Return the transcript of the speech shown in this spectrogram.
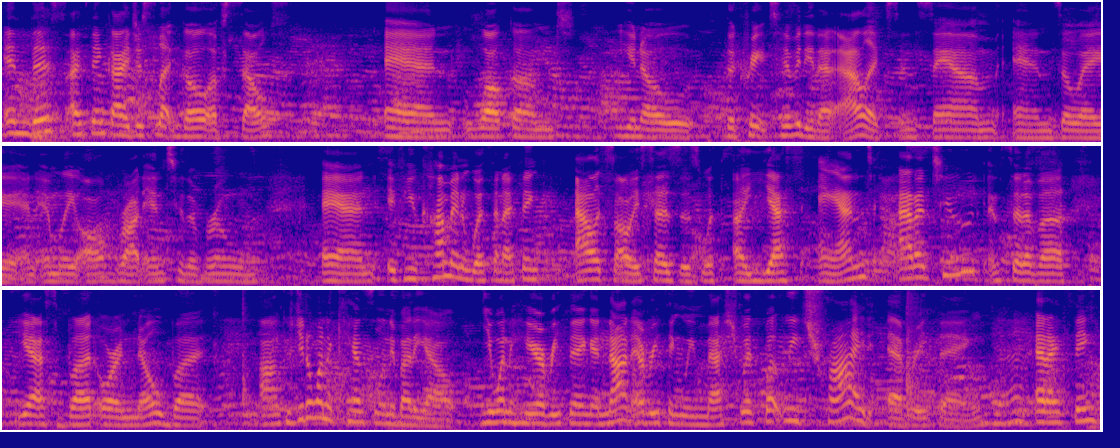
in this, I think I just let go of self and welcomed, you know, the creativity that Alex and Sam and Zoe and Emily all brought into the room. And if you come in with, and I think Alex always says this, with a yes and attitude instead of a yes but or a no but, um, because you don't want to cancel anybody out. You want to hear everything, and not everything we mesh with, but we tried everything. And I think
